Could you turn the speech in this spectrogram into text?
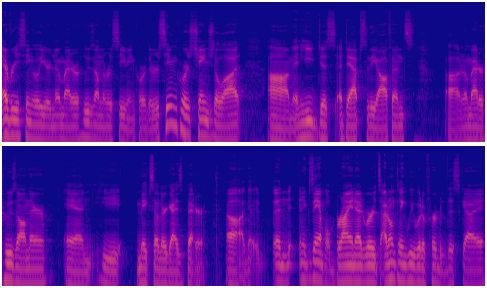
every single year, no matter who's on the receiving corps. The receiving corps has changed a lot, um, and he just adapts to the offense, uh, no matter who's on there, and he makes other guys better. Uh, an, an example, Bryan Edwards. I don't think we would have heard of this guy.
